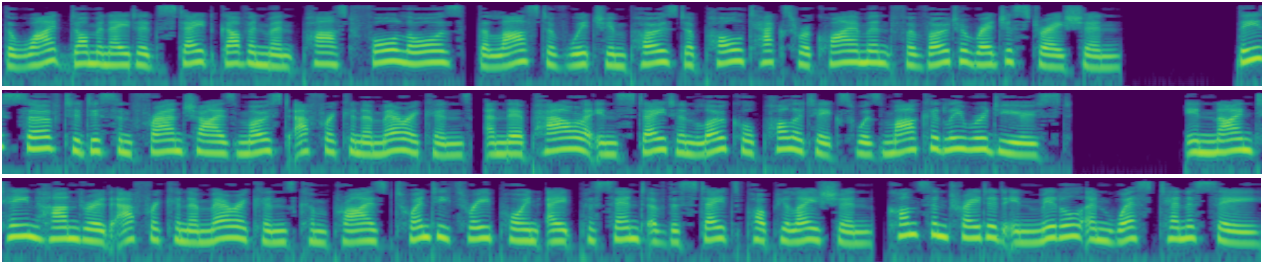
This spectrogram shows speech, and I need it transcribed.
the white-dominated state government passed four laws, the last of which imposed a poll tax requirement for voter registration. These served to disenfranchise most African Americans, and their power in state and local politics was markedly reduced. In 1900 African Americans comprised 23.8% of the state's population, concentrated in Middle and West Tennessee.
